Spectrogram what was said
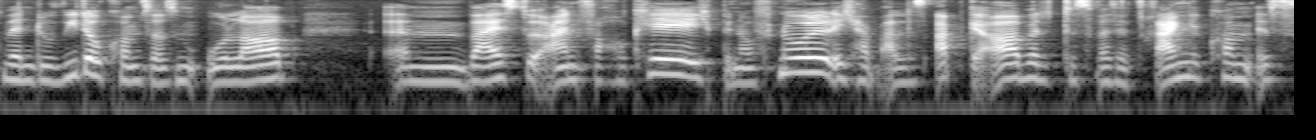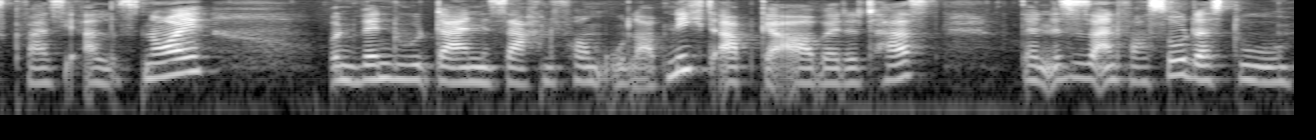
wenn du wiederkommst aus dem Urlaub, ähm, weißt du einfach, okay, ich bin auf null, ich habe alles abgearbeitet, das, was jetzt reingekommen ist, quasi alles neu. Und wenn du deine Sachen vom Urlaub nicht abgearbeitet hast, dann ist es einfach so, dass du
